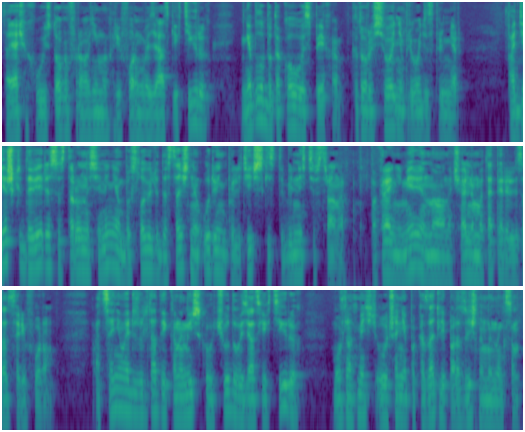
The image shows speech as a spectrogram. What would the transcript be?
стоящих у истоков проводимых реформ в азиатских тиграх, не было бы такого успеха, который сегодня приводит в пример. Поддержка и доверие со стороны населения обусловили достаточный уровень политической стабильности в странах, по крайней мере на начальном этапе реализации реформ. Оценивая результаты экономического чуда в азиатских тиграх, можно отметить улучшение показателей по различным индексам,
